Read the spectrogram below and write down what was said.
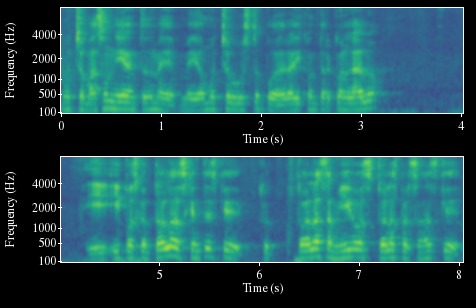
mucho más unida, entonces me, me dio mucho gusto poder ahí contar con Lalo. Y, y pues con todas las gentes que, con todas las amigos, todas las personas que,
